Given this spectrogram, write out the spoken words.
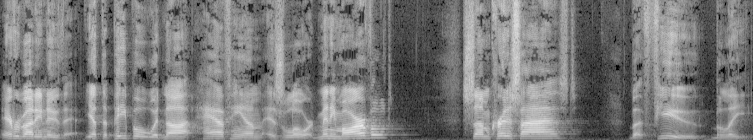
Everybody knew that. Yet the people would not have him as Lord. Many marveled, some criticized, but few believed.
